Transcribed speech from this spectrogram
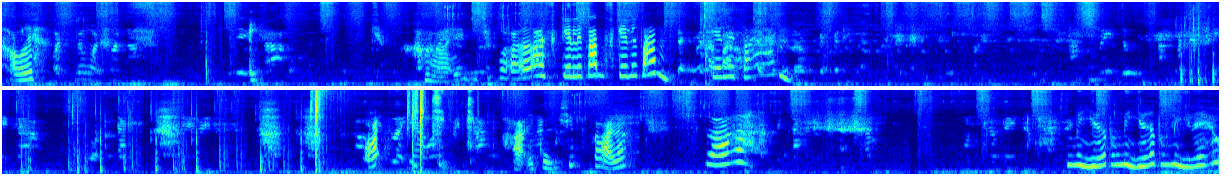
เขาเลยหายเออสเกเลตันสเกเลตันสเกเลตัน โอ๊ยชิ บหายกูชิบหายแล้วว้าต้องหนีแล้วต้องหนีแล้วต้องหนีแล้ว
